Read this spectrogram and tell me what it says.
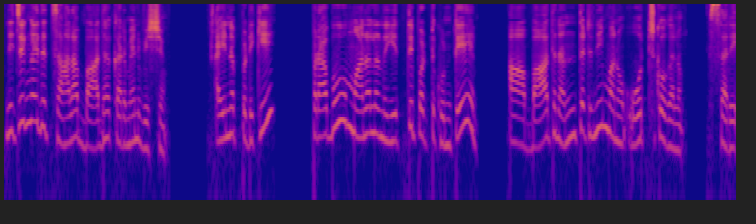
నిజంగా ఇది చాలా బాధాకరమైన విషయం. అయినప్పటికీ ప్రభువు మనలను ఎత్తిపట్టుకుంటే ఆ బాధనంతటినీ మనం ఓర్చుకోగలం. సరే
